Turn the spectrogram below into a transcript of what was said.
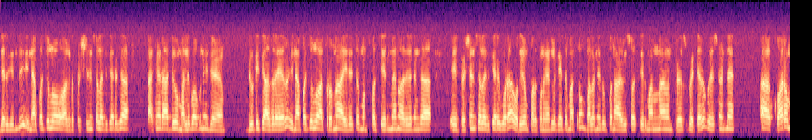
జరిగింది. ఈ నేపథ్యంలో అక్కడ ప్రెసిడెన్షియల్ అధికారిగా కాకినాడ ఆర్డీఓ మల్లిబాబుని డ్యూటీకి హాజరయ్యారు. ఈ నేపథ్యంలో అక్కడ ఉన్న ఏదైతే మున్సిపల్ చైర్మన్ అదేవిధంగా ప్రెసిడెన్షియల్ అధికారి కూడా ఉదయం పదకొండు గంటలకైతే మాత్రం బల నిరూపణ అవిశ్వాస తీర్మానాన్ని ప్రవేశపెట్టారు. ప్రవేశపెట్టిన కోరం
